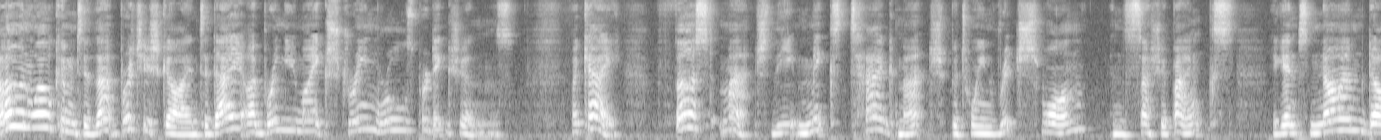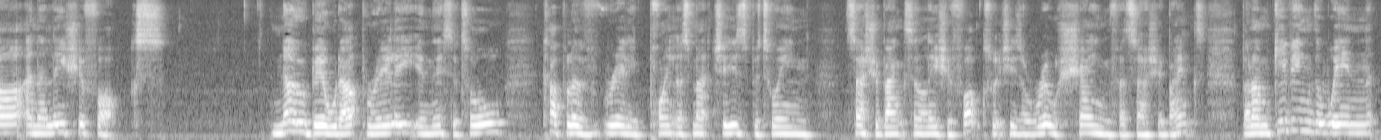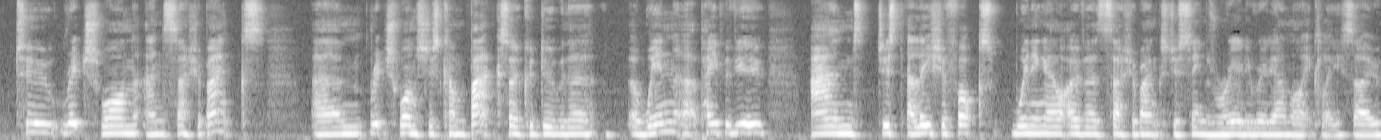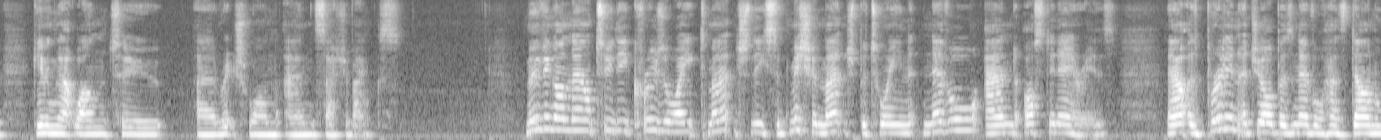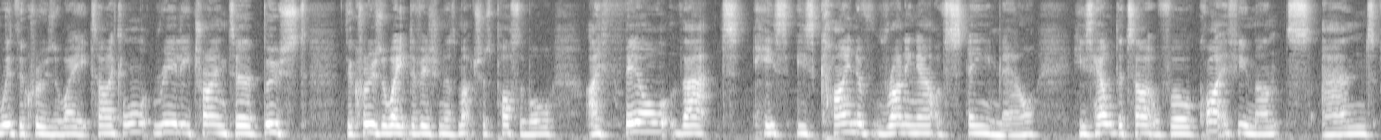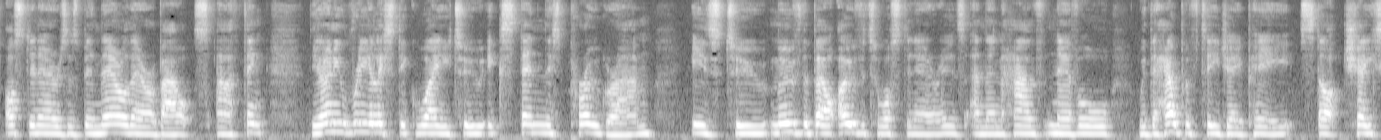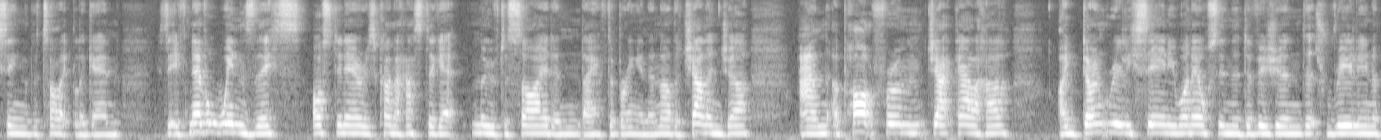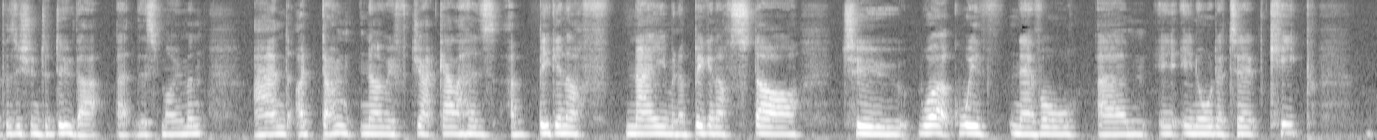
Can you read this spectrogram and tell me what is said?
Hello and welcome to That British Guy, and today I bring you my Extreme Rules predictions. Okay, first match, the mixed tag match between Rich Swann and Sasha Banks against Noam Dar and Alicia Fox. No build up really in this at all. Couple of really pointless matches between Sasha Banks and Alicia Fox, which is a real shame for Sasha Banks. But I'm giving the win to Rich Swann and Sasha Banks. Um, Rich Swann's just come back, so could do with a, a win at a pay per view. And just Alicia Fox winning out over Sasha Banks just seems really, really unlikely. So giving that one to uh, Rich Swann and Sasha Banks. Moving on now to the cruiserweight match, the submission match between Neville and Austin Aries. Now, as brilliant a job as Neville has done with the cruiserweight title, really trying to boost the cruiserweight division as much as possible, I feel that he's he's kind of running out of steam now. He's held the title for quite a few months, and Austin Aries has been there or thereabouts. And I think the only realistic way to extend this program is to move the belt over to Austin Aries and then have Neville, with the help of TJP, start chasing the title again. Because If Neville wins this, Austin Aries kind of has to get moved aside and they have to bring in another challenger. And apart from Jack Gallagher, I don't really see anyone else in the division that's really in a position to do that at this moment. And I don't know if Jack Gallagher's a big enough name and a big enough star to work with Neville um, in, in order to keep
